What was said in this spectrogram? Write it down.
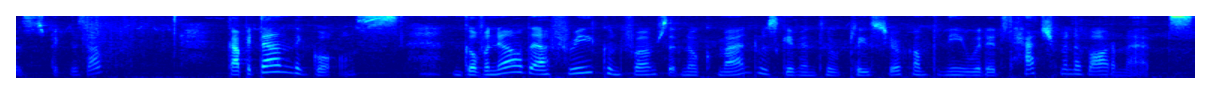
Let's just pick this up. Capitan de Gauls. Governor de Afrique confirms that no command was given to replace your company with a detachment of automats.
